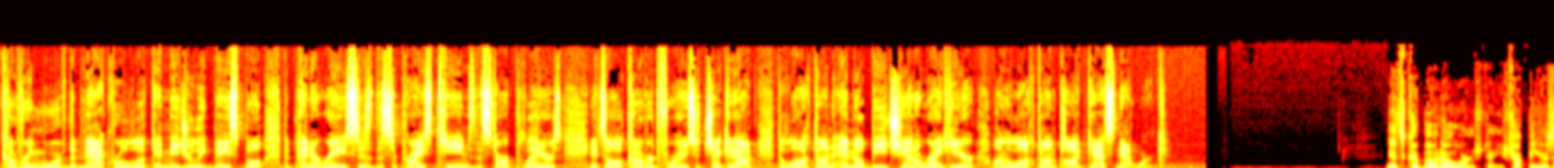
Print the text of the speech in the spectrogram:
covering more of the macro look at Major League Baseball, the pennant races, the surprise teams, the star players. It's all covered for you. So check it out. The Locked On MLB channel right here on the Locked On Podcast Network. It's Kubota Orange Day. Shop the year's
